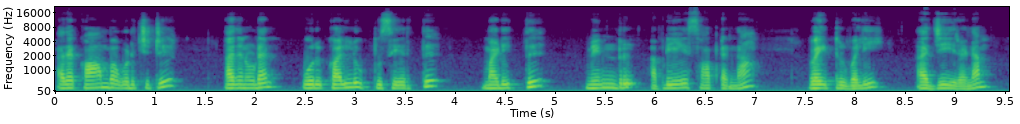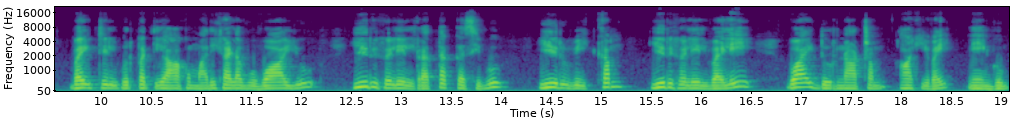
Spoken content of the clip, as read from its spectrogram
அதை காம்பை ஒடிச்சிட்டு அதனுடன் ஒரு கல்லுப்பு சேர்த்து மடித்து மென்று அப்படியே சாப்பிட்டோன்னா வயிற்று வலி அஜீரணம் வயிற்றில் உற்பத்தியாகும் அதிகளவு வாயு ஈறுகளில் இரத்தக்கசிவு ஈறுவீக்கம் ஈறுகளில் வலி வாய் துர்நாற்றம் ஆகியவை நீங்கும்.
